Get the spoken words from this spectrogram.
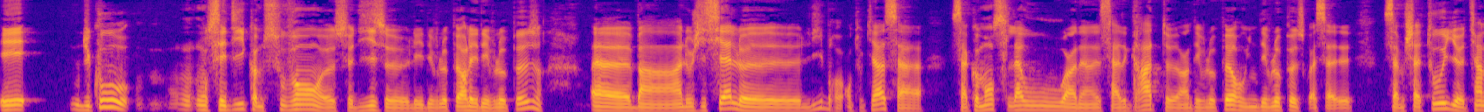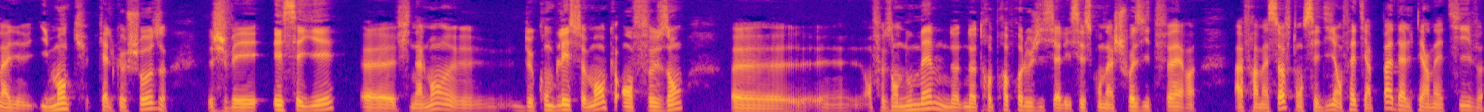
Et du coup, on, s'est dit, comme souvent se disent les développeurs, les développeuses, ben un logiciel libre, en tout cas, ça ça commence là où ça gratte un développeur ou une développeuse quoi ça me chatouille tiens là il manque quelque chose je vais essayer finalement de combler ce manque en faisant euh, en faisant nous-mêmes notre propre logiciel. Et c'est ce qu'on a choisi de faire à Framasoft. On s'est dit en fait, il n'y a pas d'alternative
